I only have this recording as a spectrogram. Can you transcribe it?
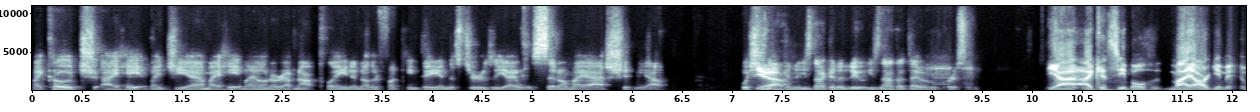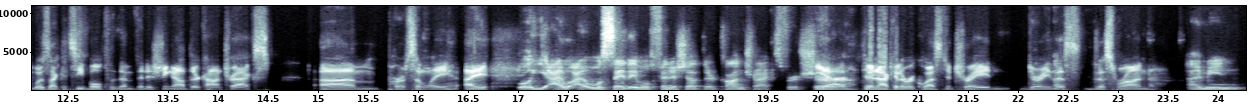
my coach, I hate my GM, I hate my owner, I'm not playing another fucking day in this jersey. I will sit on my ass, shit me out. Which he's Yeah. not gonna he's not gonna do. He's not that type of a person. Yeah, I could see both. My argument was I could see both of them finishing out their contracts. Um, personally, I Well, yeah, I, I will say they will finish out their contracts for sure. yeah, they're not going to request a trade during this this run. I mean,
